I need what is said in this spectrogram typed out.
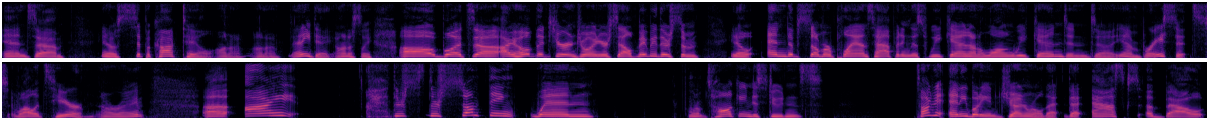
And um, you know, sip a cocktail on a on a any day, honestly. Uh, but uh, I hope that you're enjoying yourself. Maybe there's some you know end of summer plans happening this weekend on a long weekend, and uh, yeah, embrace it while it's here. All right. Uh, I there's there's something when when I'm talking to students, talking to anybody in general that that asks about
